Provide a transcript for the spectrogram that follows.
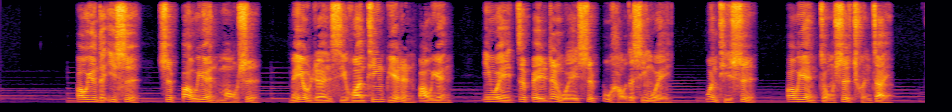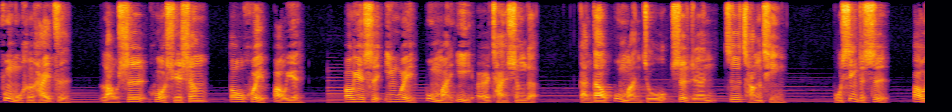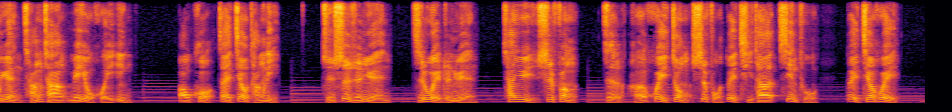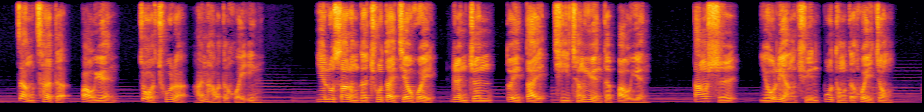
抱怨的意思。是抱怨某事，没有人喜欢听别人抱怨，因为这被认为是不好的行为。问题是，抱怨总是存在，父母和孩子、老师或学生都会抱怨。抱怨是因为不满意而产生的，感到不满足是人之常情。不幸的是，抱怨常常没有回应，包括在教堂里。执事人员、执委人员、参与侍奉者和会众是否对其他信徒对教会政策的抱怨做出了很好的回应？耶路撒冷的初代教会认真对待其成员的抱怨。当时有两群不同的会众，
